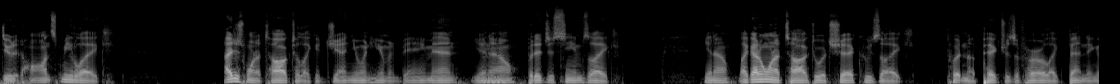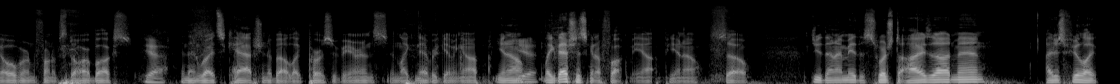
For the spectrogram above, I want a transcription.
dude. It haunts me. Like, I just want to talk to like a genuine human being, man. You Mhm. know, but it just seems like, you know, like I don't want to talk to a chick who's like putting up pictures of her like bending over in front of Starbucks Yeah, and then writes a caption about like perseverance and like never giving up. You know, Yeah. like that's just gonna fuck me up. You know, so. Dude, then I made the switch to Izod, man. I just feel like,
